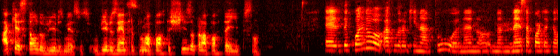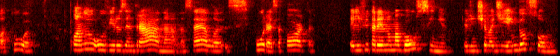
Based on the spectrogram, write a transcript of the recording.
a, questão do vírus mesmo. O vírus entra Sim. por uma porta X ou pela porta Y? É, quando a cloroquina atua, né, no, na, nessa porta que ela atua, quando o vírus entrar na, na célula, por essa porta, ele ficaria numa bolsinha, que a gente chama de endossomo.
